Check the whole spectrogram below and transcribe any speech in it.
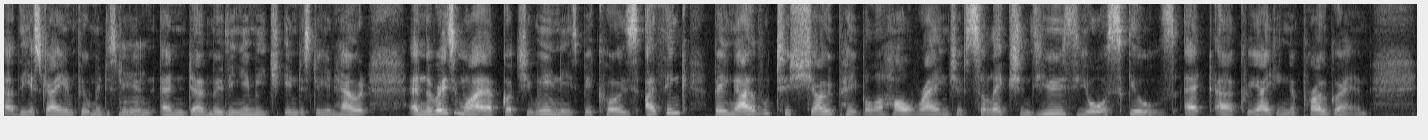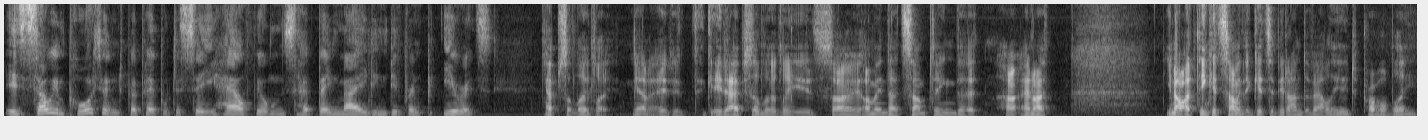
uh, the Australian film industry Mm. and, and uh, moving image industry and how it. And the reason why I've got you in is because I think being able to show people a whole range of selections, use your skills at uh, creating a program, is so important for people to see how films have been made in different eras. Absolutely, yeah, it, it it absolutely is. So I mean, that's something that, uh, and I, you know, I think it's something that gets a bit undervalued, probably.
